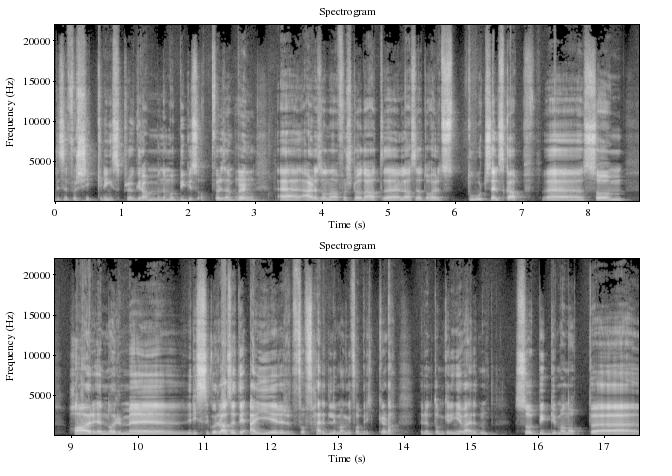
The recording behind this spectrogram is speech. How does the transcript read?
disse forsikringsprogrammene må bygges opp, f.eks. Mm. er det sånn å forstå da at La oss si at du har et stort selskap som har enorme risikoer. La oss si at de eier forferdelig mange fabrikker da, rundt omkring i verden. Så bygger man opp eh,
